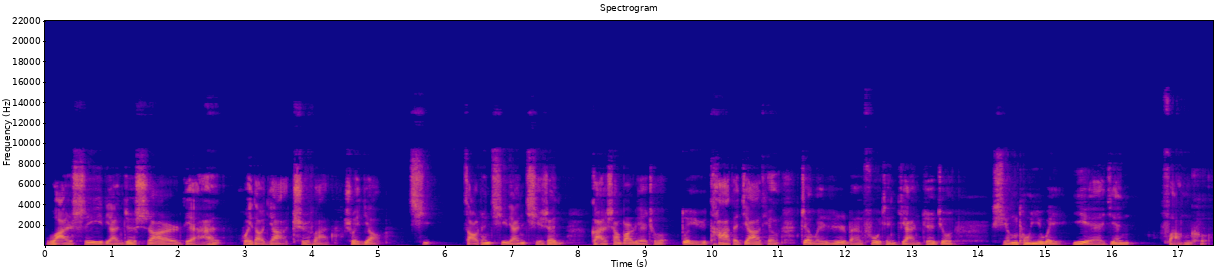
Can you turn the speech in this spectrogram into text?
晚十一点至十二点回到家吃饭睡觉，七早晨七点起身赶上班列车。对于他的家庭，这位日本父亲简直就形同一位夜间房客。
